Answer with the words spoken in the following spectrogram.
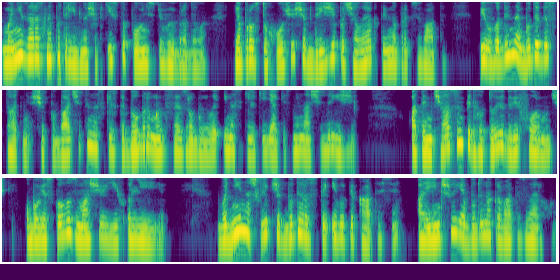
Мені зараз не потрібно, щоб тісто повністю вибродило. Я просто хочу, щоб дріжджі почали активно працювати. Півгодини буде достатньо, щоб побачити, наскільки добре ми все зробили і наскільки якісні наші дріжджі. А тим часом підготую дві формочки. Обов'язково змащую їх олією. В одній наш хлібчик буде рости і випікатися, а іншу я буду накривати зверху.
